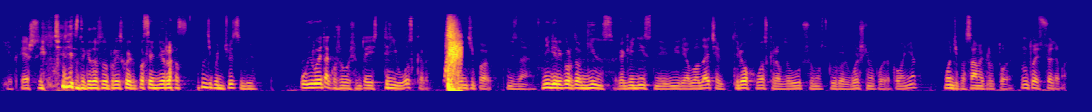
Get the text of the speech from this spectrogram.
И это, конечно, интересно, когда что-то происходит в последний раз. Ну, типа, ничего себе. У него и так уже, в общем-то, есть три Оскара. Он, типа, не знаю, в книге рекордов Гиннесса, как единственный в мире обладатель трех Оскаров за лучшую мужскую роль. Больше ни у кого такого нет. Он типа самый крутой. Ну, то есть все это.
